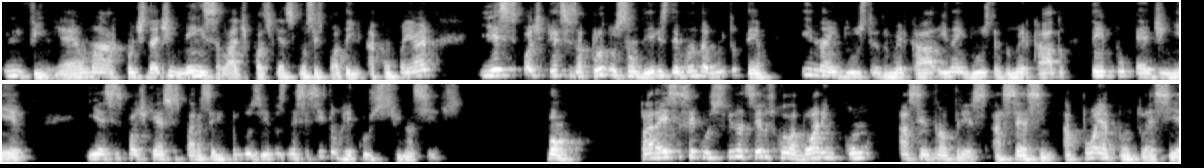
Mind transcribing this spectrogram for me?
Enfim, é uma quantidade imensa lá de podcasts que vocês podem acompanhar. E esses podcasts, a produção deles demanda muito tempo. E na indústria do mercado, e na indústria do mercado, tempo é dinheiro. E esses podcasts, para serem produzidos, necessitam recursos financeiros. Bom, para esses recursos financeiros, colaborem com a Central 3. Acessem apoia.se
